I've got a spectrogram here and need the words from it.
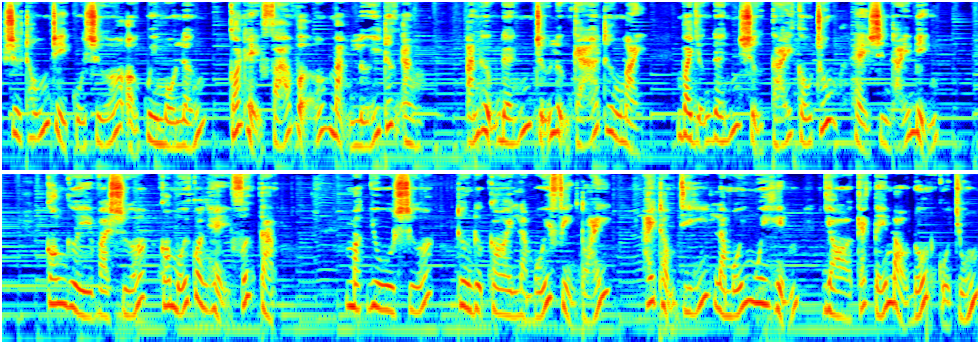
Sự thống trị của sứa ở quy mô lớn có thể phá vỡ mạng lưới thức ăn, ảnh hưởng đến trữ lượng cá thương mại và dẫn đến sự tái cấu trúc hệ sinh thái biển. Con người và sứa có mối quan hệ phức tạp. Mặc dù sứa thường được coi là mối phiền toái hay thậm chí là mối nguy hiểm do các tế bào đốt của chúng,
